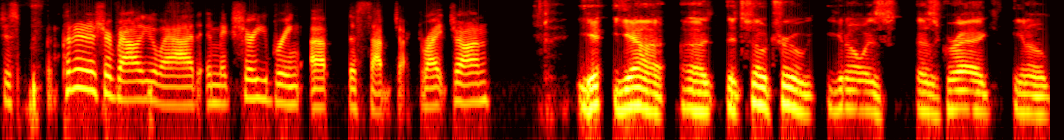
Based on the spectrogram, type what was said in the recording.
Just put it as your value add and make sure you bring up the subject, right, John? Yeah, yeah, uh, it's so true. You know, as as Greg, you know,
